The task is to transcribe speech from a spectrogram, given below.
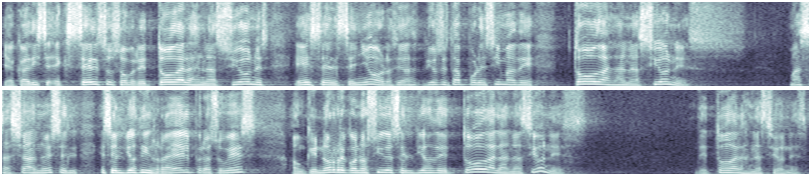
Y acá dice, excelso sobre todas las naciones es el Señor. O sea, Dios está por encima de todas las naciones. Más allá, no es el, es el Dios de Israel, pero a su vez, aunque no reconocido, es el Dios de todas las naciones. De todas las naciones.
